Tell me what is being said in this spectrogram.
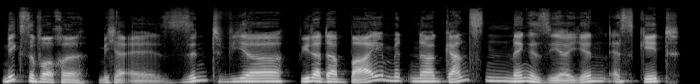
Nächste Woche, Michael, sind wir wieder dabei mit einer ganzen Menge Serien. Es geht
